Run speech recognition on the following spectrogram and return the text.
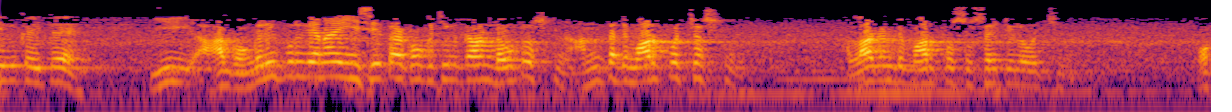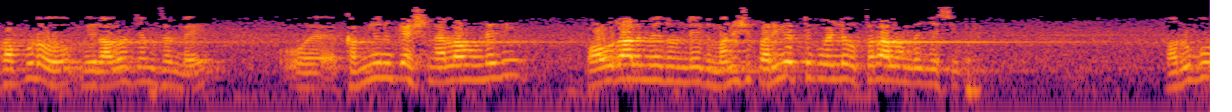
చిలుకైతే ఈ ఆ గొంగళీ పురుగైనా ఈ సీతాకోక చిలుక అని డౌట్ వస్తుంది. అంతటి మార్పు వచ్చేస్తుంది. అలాగంటి మార్పు సొసైటీలో వచ్చింది. ఒకప్పుడు మీరు ఆలోచించండి కమ్యూనికేషన్ ఎలా ఉండేది? పౌరాల మీద ఉండేది. మనిషి పరిగెత్తుకు వెళ్ళి ఉత్తరాలు అందజేసేది పరుగు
